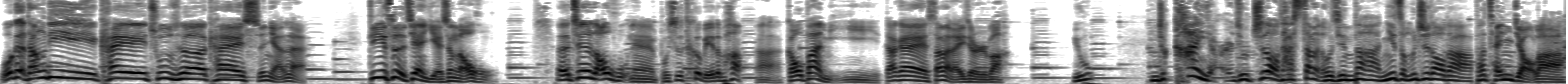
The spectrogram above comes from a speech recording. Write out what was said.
我搁当地开出租车开十年了，第一次见野生老虎。呃，这只老虎呢不是特别的胖啊，高半米，大概三百来斤儿吧。哟，你这看一眼就知道它三百多斤大，你怎么知道的？它踩你脚了？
